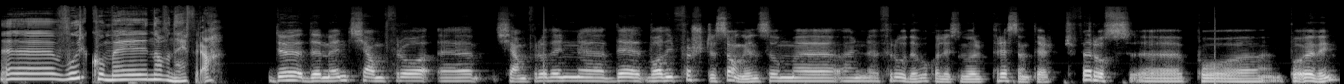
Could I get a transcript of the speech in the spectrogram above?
Eh, hvor kommer navnet fra? Døde menn kommer fra, eh, kommer fra den eh, Det var den første sangen som Frode, vokalisten vår, presenterte for oss eh, på, på øving.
